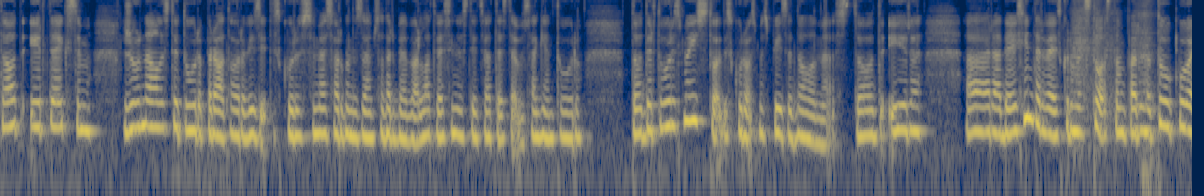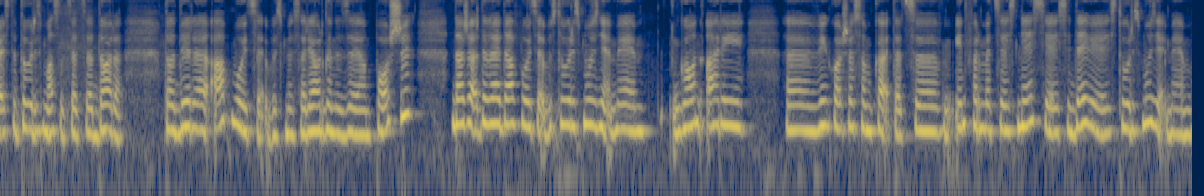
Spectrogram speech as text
Tad ir, teiksim, žurnālisti, tūra operatora vizītes, kuras mēs organizējam sadarbībā ar Latvijas Investīciju attīstības aģentūru. Tad ir turisma izstādes, kuros mēs piedalāmies. Tad ir uh, radījis intervijas, kur mēs stostam par to, ko es te turisma asociācijā dara. Tad ir uh, apmuicības. Mēs arī organizējam poši dažāda veida apmuicības turismu uzņēmējiem. Gan arī vienkārši esam kā tāds informācijas nesējs, devējs turismu uzņēmējiem,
